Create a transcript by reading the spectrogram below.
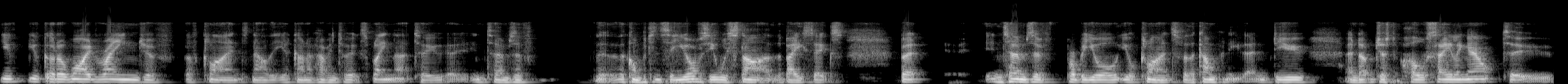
you've you've got a wide range of, of clients now that you're kind of having to explain that to uh, in terms of the, the competency. You obviously always start at the basics, but in terms of probably your your clients for the company then do you end up just wholesaling out to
